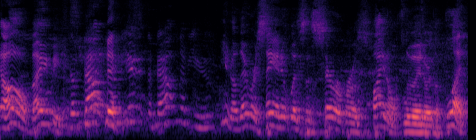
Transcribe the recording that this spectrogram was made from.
oh, baby. The fountain of youth. The fountain of youth. You know, they were saying it was the cerebrospinal fluid or the blood.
